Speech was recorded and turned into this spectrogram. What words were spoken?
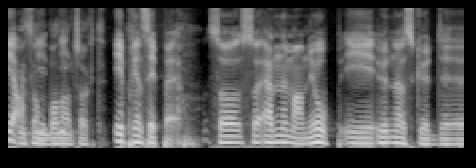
Ja, litt sånn i- banalt sagt. I prinsippet, ja. Så, så ender man jo opp i underskudd eh,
